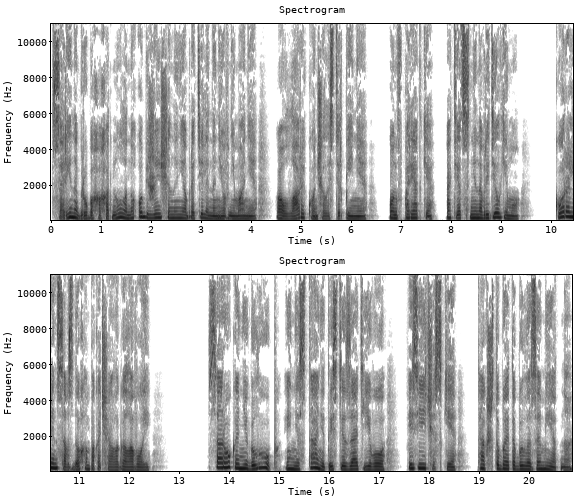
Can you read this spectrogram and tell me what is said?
Сарина грубо хохотнула, но обе женщины не обратили на нее внимания, а у Лары кончилось терпение. «Он в порядке, отец не навредил ему?» Королин со вздохом покачала головой. «Сорока не глуп и не станет истязать его физически, так, чтобы это было заметно.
